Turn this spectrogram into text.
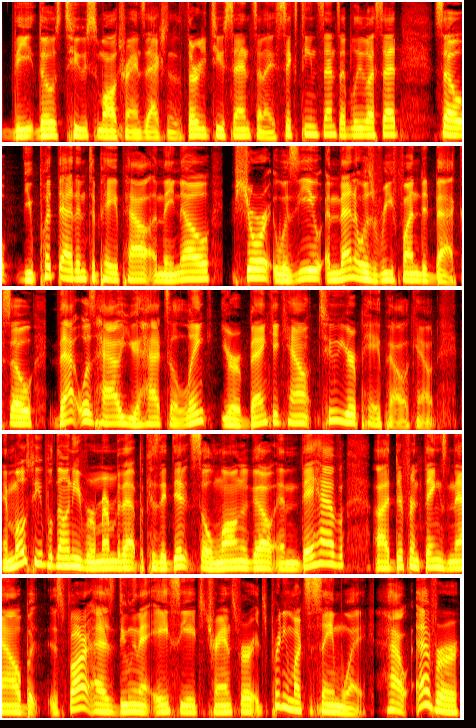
the those two small transactions, the 32 cents and a 16 cents, I believe I said. So you put that into PayPal and they know, sure, it was you, and then it was refunded back. So that was how you had to link your bank account to your PayPal account. And most people don't even remember that because they did it so long ago and they have uh, different things now. But as far as doing that ACH transfer, it's pretty much the same way. However,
